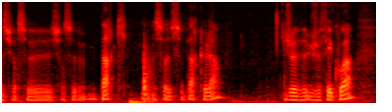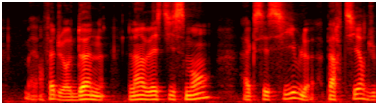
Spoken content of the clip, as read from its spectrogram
sur ce, sur ce parc, sur ce parc-là, je, je, fais quoi? Ben, En fait, je donne l'investissement accessible à partir du,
